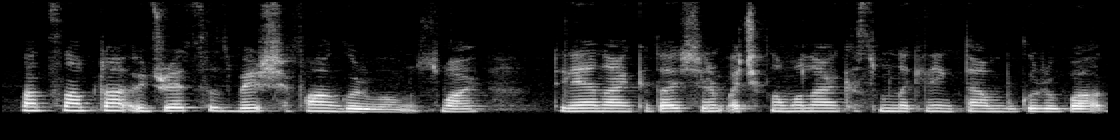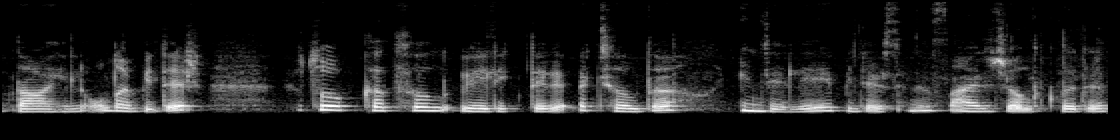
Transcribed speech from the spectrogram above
WhatsApp'ta ücretsiz bir şifa grubumuz var. Dileyen arkadaşlarım açıklamalar kısmındaki linkten bu gruba dahil olabilir. YouTube katıl üyelikleri açıldı. İnceleyebilirsiniz ayrıcalıkları.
